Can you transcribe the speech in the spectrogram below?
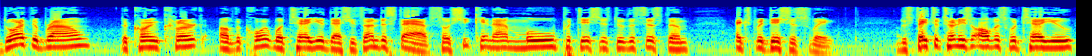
Dorothy Brown the current clerk of the court will tell you that she's understaffed, so she cannot move petitions through the system expeditiously. The state's attorney's office will tell you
